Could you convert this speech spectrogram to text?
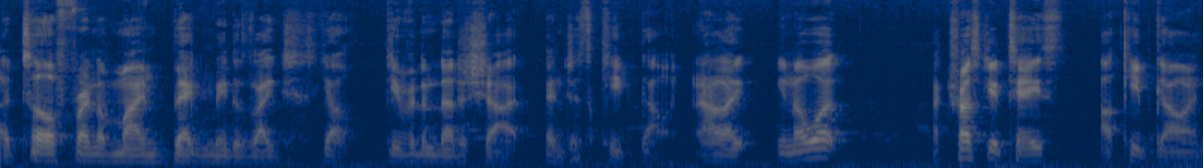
until a friend of mine begged me to like, yo, give it another shot and just keep going. And I like, you know what? I trust your taste. I'll keep going,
